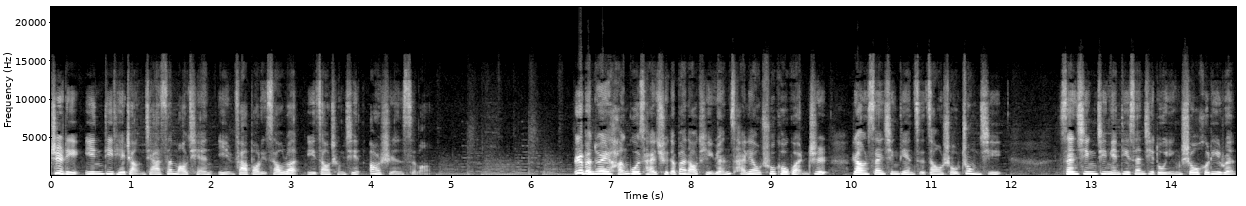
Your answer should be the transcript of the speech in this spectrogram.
智利因地铁涨价三毛钱引发暴力骚乱，已造成近二十人死亡。日本对韩国采取的半导体原材料出口管制，让三星电子遭受重击。三星今年第三季度营收和利润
